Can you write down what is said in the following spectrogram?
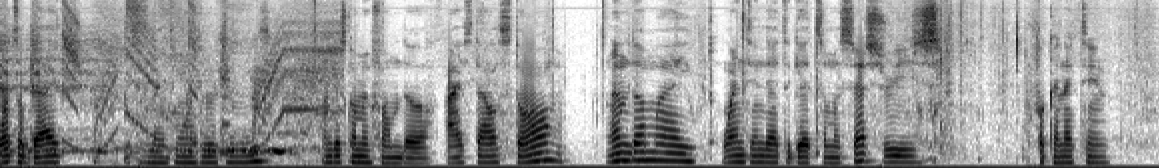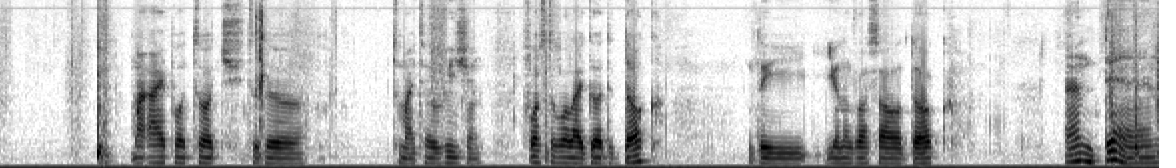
What's up guys? This is 9102 News. I'm just coming from the iStyle store and um, I went in there to get some accessories for connecting my iPod touch to the to my television. First of all I got the dock, the universal dock and then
